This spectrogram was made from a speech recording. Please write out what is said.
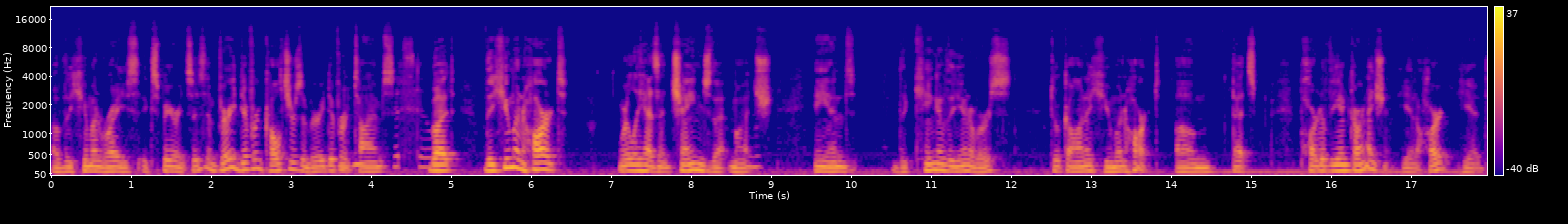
of the human race experiences in very different cultures and very different mm-hmm. times. But still. but the human heart really hasn't changed that mm-hmm. much. And the king of the universe took on a human heart um, that's part of the incarnation he had a heart he had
